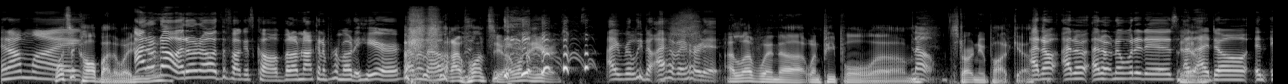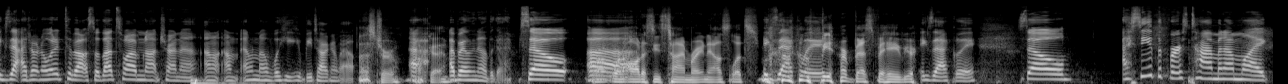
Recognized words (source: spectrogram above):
And I'm like What's it called, by the way? Do I don't know. I don't know what the fuck it's called, but I'm not going to promote it here. I don't know. I want to. I want to hear it. I really don't. I haven't heard it. I love when uh, when people um, No. start new podcasts. I don't, I don't, I don't know what it is, Yeah. I don't, and exact, I don't know what it's about. So that's why I'm not trying to. I don't, I don't, know what he could be talking about. That's true. Okay. I, barely know the guy. So we're, on- we're on uh, Odyssey's time right now, so let's Exactly. be our best behavior. exactly. So I see it the first time, and I'm like,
